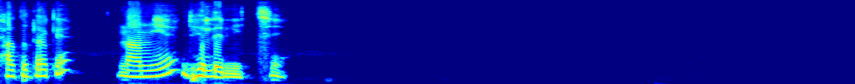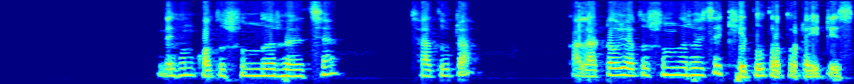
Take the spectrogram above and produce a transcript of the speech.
ছাতুটাকে নামিয়ে ঢেলে নিচ্ছি। দেখুন কত সুন্দর হয়েছে ছাতুটা। কালারটাও যত সুন্দর হয়েছে, খেতেও ততটাই টেস্ট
